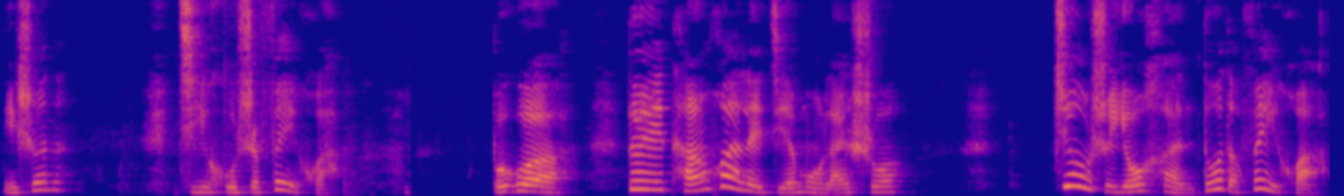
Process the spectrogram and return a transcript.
你说呢？几乎是废话。不过，对谈话类节目来说，就是有很多的废话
